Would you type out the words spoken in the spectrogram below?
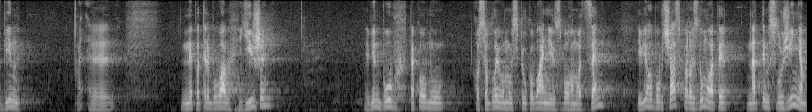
Він е, не потребував їжі, він був в такому особливому спілкуванні з Богом Отцем, і в його був час пороздумувати над тим служінням,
